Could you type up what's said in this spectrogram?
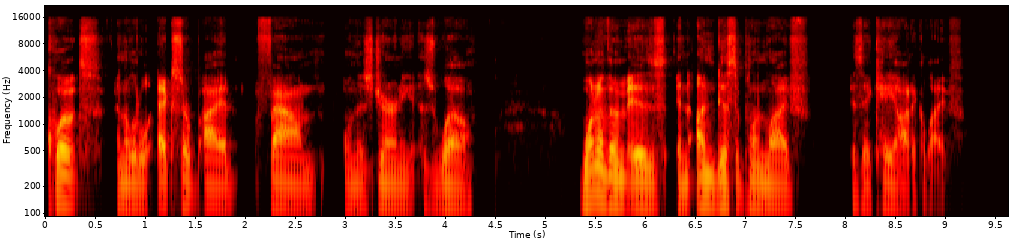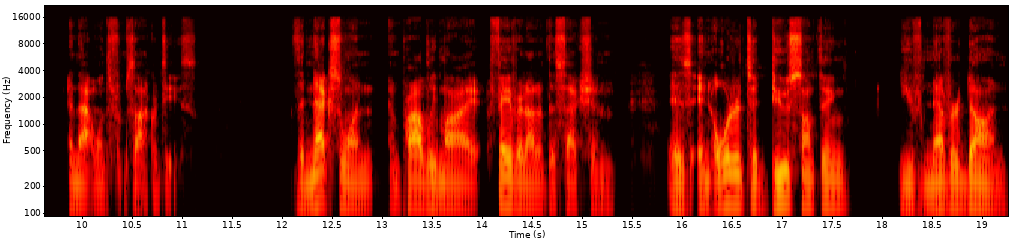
quotes and a little excerpt I had found on this journey as well. One of them is An undisciplined life is a chaotic life. And that one's from Socrates. The next one, and probably my favorite out of this section, is in order to do something you've never done,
